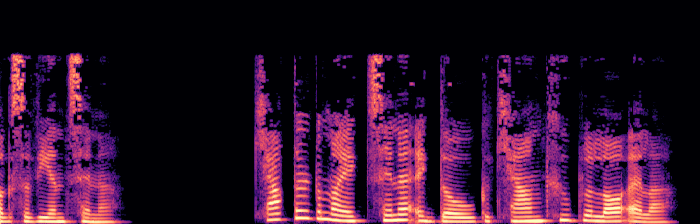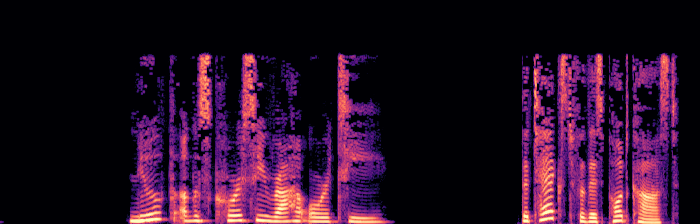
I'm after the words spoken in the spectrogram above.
agus a bhí an tine. Ceaptar go mbeidh tine ag dó go ceann cúpla lá eile. Nuach agus cuasaí ratha ortaí. The text for this podcast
